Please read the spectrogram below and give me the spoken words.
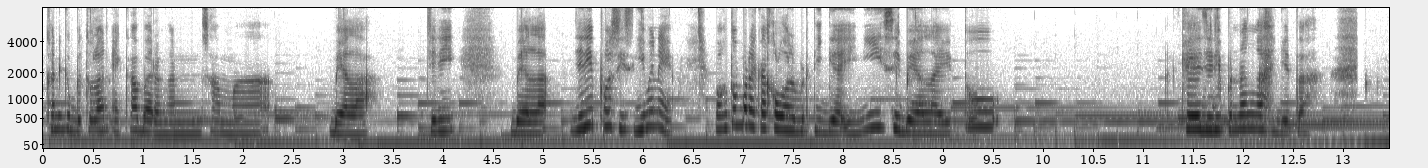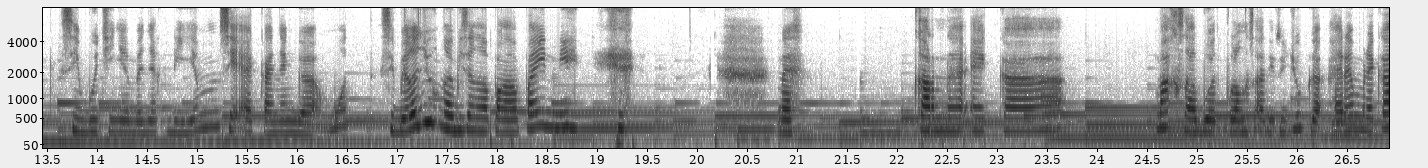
kan kebetulan Eka barengan sama Bella jadi Bella jadi posisi gimana ya waktu mereka keluar bertiga ini si Bella itu kayak jadi penengah gitu si bucinya banyak diem si Eka nya nggak mood si Bella juga nggak bisa ngapa-ngapain nih. Nah karena Eka maksa buat pulang saat itu juga akhirnya mereka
